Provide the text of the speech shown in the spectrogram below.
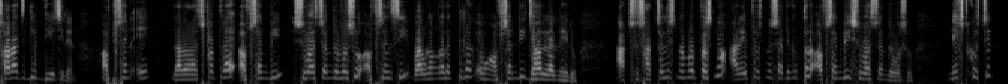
স্বরাজ দ্বীপ দিয়েছিলেন? Option A Lala Lajpat Rai option B Subhashchandra Bose option C Balgangadhar Tilak এবং অপশন ডি জওয়াহরলাল নেহরু। আটশো সাতচল্লিশ নম্বর প্রশ্ন, আর এই প্রশ্নের সঠিক উত্তর option B Subhashchandra Bose. Next question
